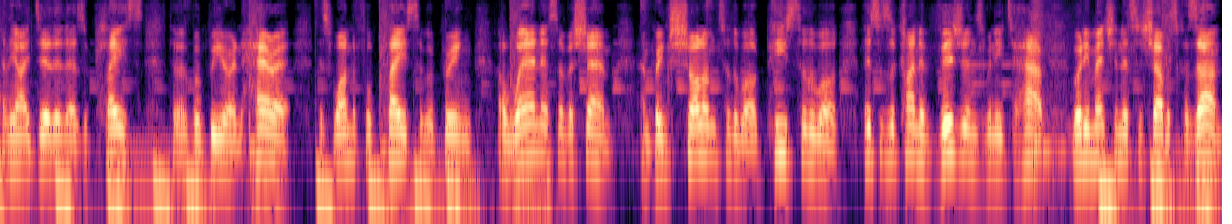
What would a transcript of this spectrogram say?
and the idea that there's a place that be your inherit, this wonderful wonderful place that would bring awareness of Hashem and bring shalom to the world, peace to the world. This is the kind of visions we need to have. We already mentioned this in Shabbos Chazan,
